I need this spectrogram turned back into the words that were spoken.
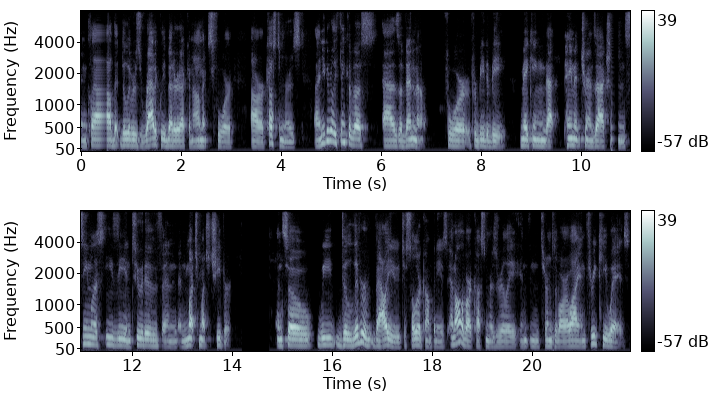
and cloud that delivers radically better economics for our customers and you can really think of us as a Venmo for, for B2B, making that payment transaction seamless, easy, intuitive, and, and much, much cheaper. And so we deliver value to solar companies and all of our customers really in, in terms of ROI in three key ways.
